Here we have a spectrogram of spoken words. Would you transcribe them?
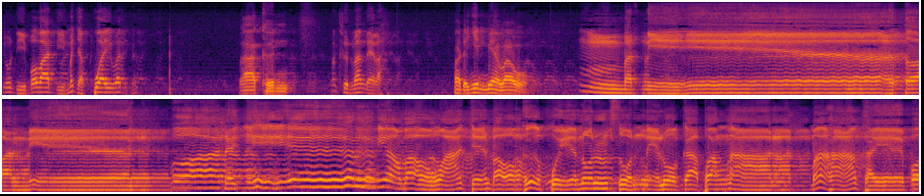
อยู่ดีบ่ว่าดีมาจากป่วยวะนี่ว่าขึ้นมันขึ้นว่างได้ล่ะพอได้ยินเมียเว้าอืมบัดนี้ตอนนี้พอได้ยินเมียเบาว่าเจนเบาคือปุ๋ยนุนส่วนในโลกกะพังนาน มหาไข่บ่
